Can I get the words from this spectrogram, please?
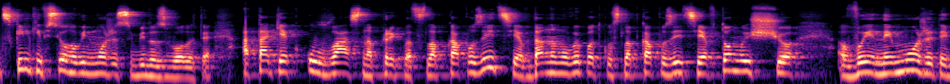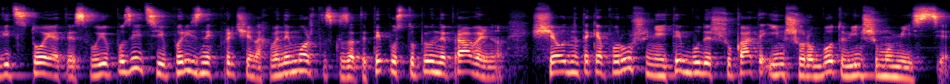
скільки всього він може собі дозволити. А так як у вас, наприклад, слабка позиція, в даному випадку слабка позиція в тому, що ви не можете відстояти свою позицію по різних причинах. Ви не можете сказати, ти поступив неправильно, ще одне таке порушення, і ти будеш шукати іншу роботу в іншому місці.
